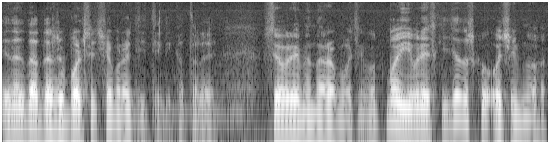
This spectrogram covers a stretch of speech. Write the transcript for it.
иногда даже больше, чем родители, которые все время на работе. Вот мой еврейский дедушка очень много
